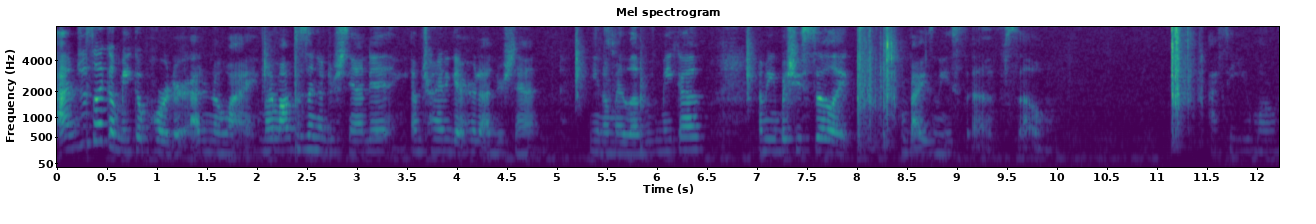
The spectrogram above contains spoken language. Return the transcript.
I'm just like a makeup hoarder. I don't know why. My mom doesn't understand it. I'm trying to get her to understand you know, my love of makeup. I mean, but she still, like, buys me stuff, so. I see you, Mom.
